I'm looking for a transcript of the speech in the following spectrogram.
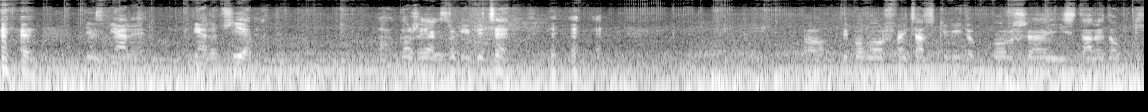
jest w miarę, w miarę przyjemna. A gorzej jak zrobimy cen. o, typowo szwajcarski widok Porsche i stare domki.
